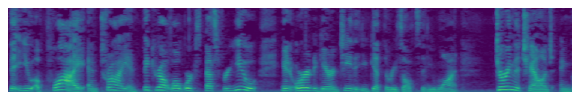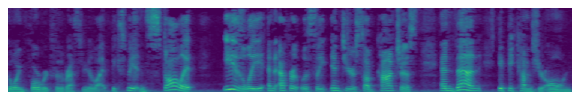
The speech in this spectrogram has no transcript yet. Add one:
that you apply and try and figure out what works best for you in order to guarantee that you get the results that you want during the challenge and going forward for the rest of your life. Because we install it easily and effortlessly into your subconscious and then it becomes your own.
